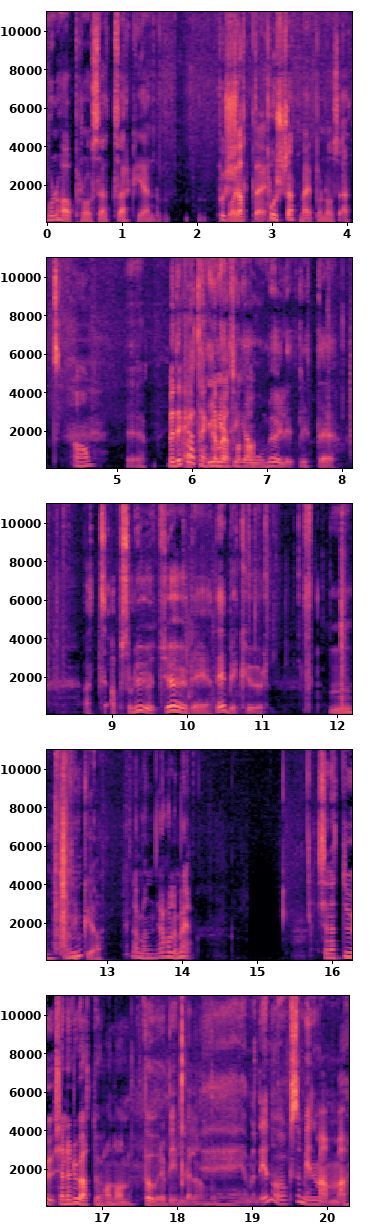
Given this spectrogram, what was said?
hon har på något sätt verkligen Pushat varit- dig. pushat mig på något sätt. Ja. Men det kan jag tänka mig att ingenting hon är har. omöjligt. Lite att absolut, gör det. Det blir kul. Mm, tycker jag. Ja, men jag håller med. Känner, du, känner du att du har någon förebild eller någonting? Eh, ja, men det är nog också min mamma.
